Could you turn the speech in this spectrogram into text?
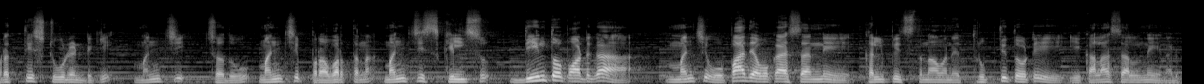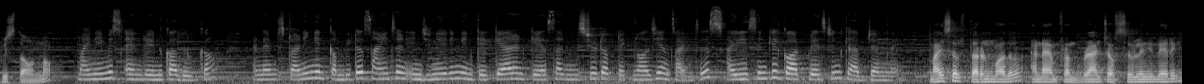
ప్రతి స్టూడెంట్కి మంచి చదువు మంచి ప్రవర్తన మంచి స్కిల్స్ దీంతో పాటుగా మంచి ఉపాధి అవకాశాన్ని కల్పిస్తున్నామనే తృప్తితోటి ఈ కళాశాలని నడిపిస్తూ ఉన్నాం. My name is N Renuka Durga and I am studying in Computer Science and Engineering in KKR and KSR Institute of Technology and Sciences. I recently got placed in Capgemini. Myself Tarun Madhav and I am from the branch of Civil Engineering.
